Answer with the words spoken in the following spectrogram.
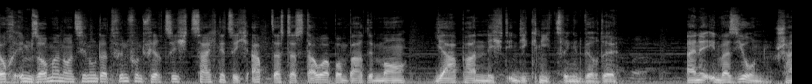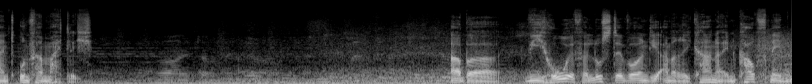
Doch im Sommer 1945 zeichnet sich ab, dass das Dauerbombardement Japan nicht in die Knie zwingen würde. Eine Invasion scheint unvermeidlich. Aber wie hohe Verluste wollen die Amerikaner in Kauf nehmen?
